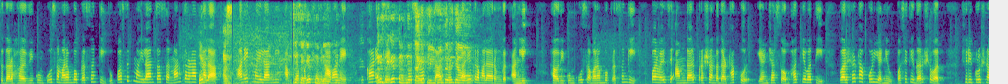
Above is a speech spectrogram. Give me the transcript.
सदर हळदी कुंकू समारंभ प्रसंगी उपस्थित महिलांचा सन्मान करण्यात आला. अनेक महिलांनी आपल्या नावाने उखाणे. कार्यक्रमाला रंगत आणली. हळदी कुंकू समारंभ प्रसंगी पनवेलचे आमदार प्रशांतदादा ठाकूर यांच्या सौभाग्यवती वर्षा ठाकूर यांनी उपस्थिती दर्शवत श्रीकृष्ण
